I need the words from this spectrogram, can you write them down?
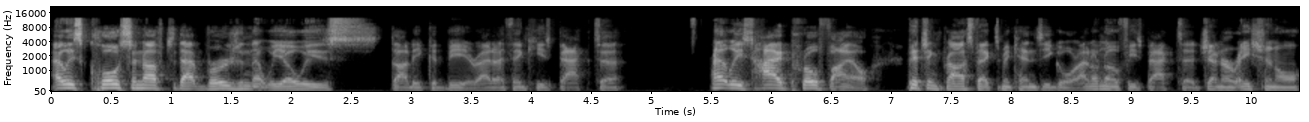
at least close enough to that version that we always thought he could be, right? I think he's back to at least high profile pitching prospects, Mackenzie Gore. I don't know if he's back to generational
